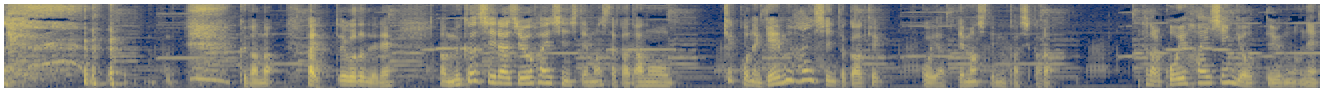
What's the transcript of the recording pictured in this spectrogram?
くだんな。はいということでね。昔ラジオ配信してましたか？あの結構ねゲーム配信とか結構やってまして昔から。だからこういう配信業っていうのはね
